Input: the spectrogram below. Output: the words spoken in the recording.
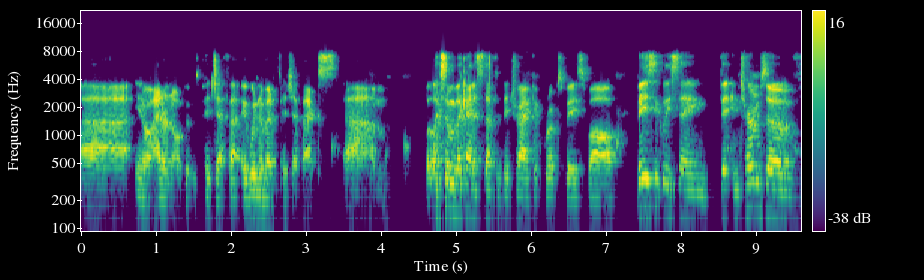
uh, you know, I don't know if it was Pitch FX. It wouldn't have been Pitch FX. Um, but like some of the kind of stuff that they track at Brooks Baseball, basically saying that in terms of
